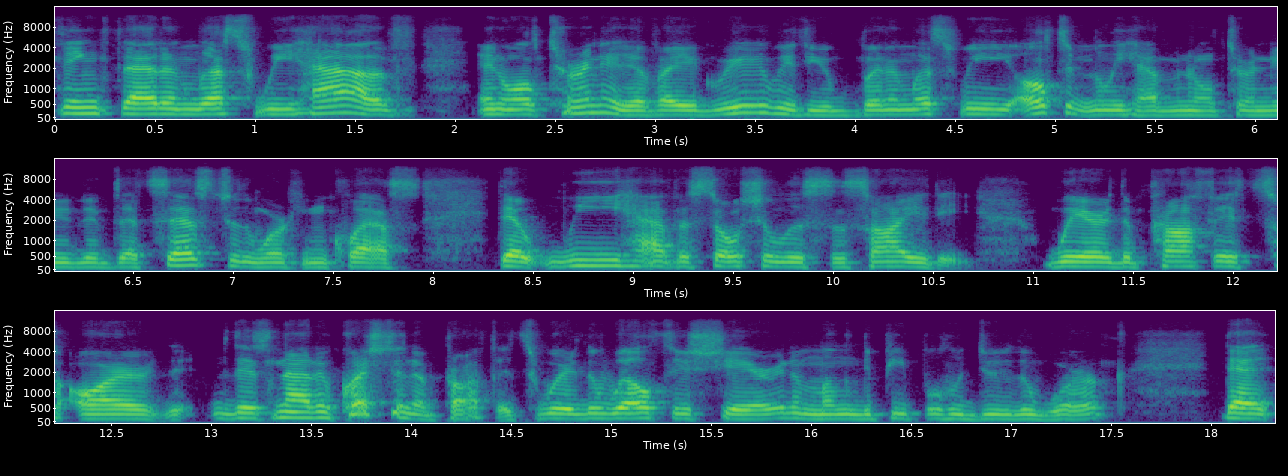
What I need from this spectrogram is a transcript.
think that unless we have an alternative, I agree with you, but unless we ultimately have an alternative that says to the working class that we have a socialist society where the profits are, there's not a question of profits, where the wealth is shared among the people who do the work, that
